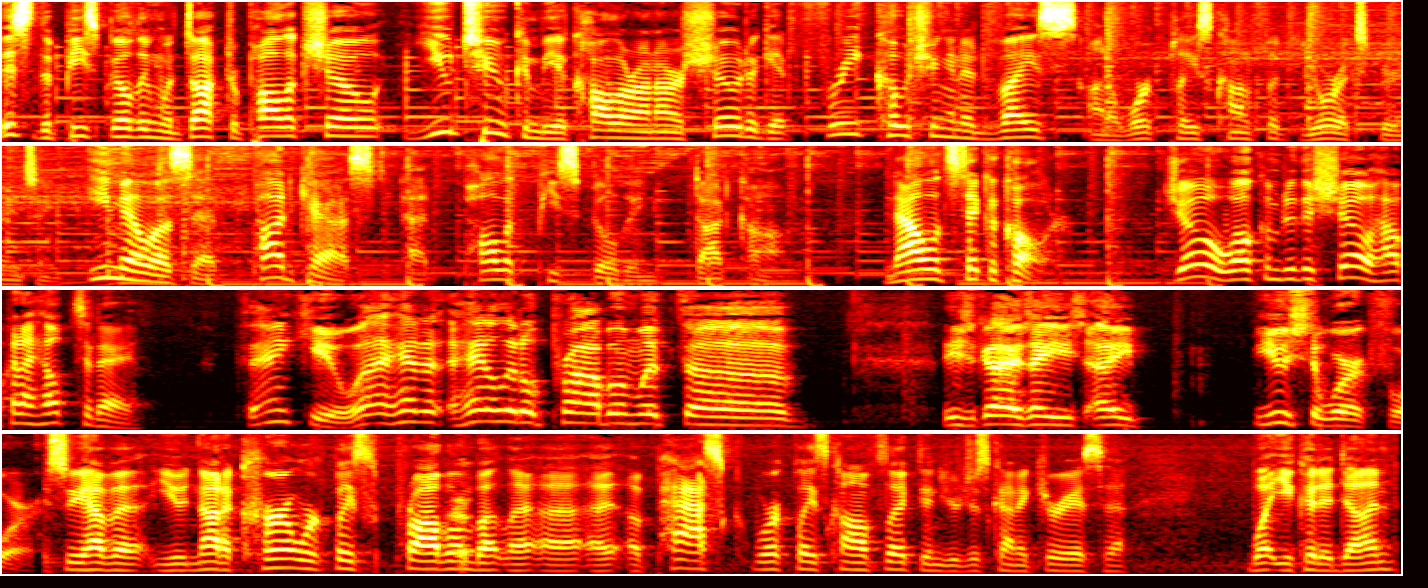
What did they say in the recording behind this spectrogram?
This is the Peace Building with Dr. Pollack show. You too can be a caller on our show to get free coaching and advice on a workplace conflict you're experiencing. Email us at podcast at pollackpeacebuilding.com. Now let's take a caller. Joe, welcome to the show. How can I help today? Thank you. Well, I had a, I had a little problem with uh, these guys I, used- I used to work for. So you have a you not a current workplace problem, but a, a, a past workplace conflict, and you're just kind of curious uh, what you could have done.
